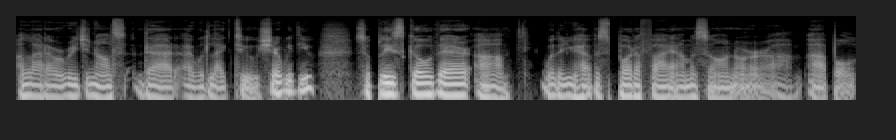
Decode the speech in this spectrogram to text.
a lot of originals that I would like to share with you. So please go there. Um, whether you have a Spotify, Amazon, or uh, Apple,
